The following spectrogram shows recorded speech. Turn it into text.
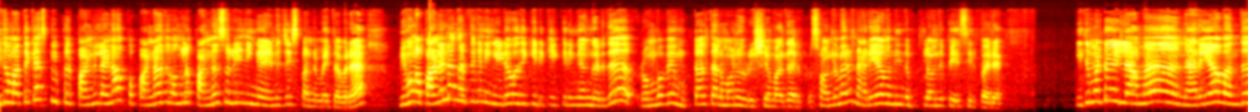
இது மத்த கேஸ் பீப்புள் பண்ணலைன்னா அப்ப பண்ணாதவங்கள பண்ண சொல்லி நீங்க எனர்ஜைஸ் பண்ணுமே தவிர இவங்க பண்ணலங்கிறதுக்கு நீங்க இடஒதுக்கீடு கேட்குறீங்கிறது ரொம்பவே முட்டாள்தனமான ஒரு விஷயமா தான் இருக்கு. ஸோ அந்த மாதிரி நிறைய வந்து இந்த புக்ல வந்து பேசியிருப்பாரு. இது மட்டும் இல்லாம நிறைய வந்து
